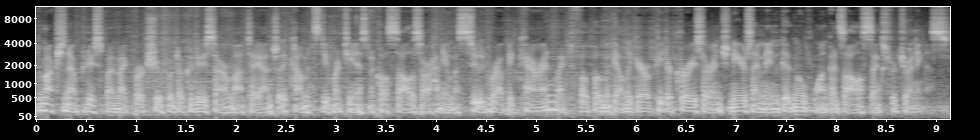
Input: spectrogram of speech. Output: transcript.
Democracy Now! produced by Mike Berkshire, Fotokadusa, Armate, Anjali Kamat, Steve Martinez, Nicole Salazar, Hany Massoud, Robby Karran, Mike DeFilippo, Miguel Nogueira, Peter Curry our engineers. I'm Amy Goodman, Juan Gonzalez. Thanks for joining us.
